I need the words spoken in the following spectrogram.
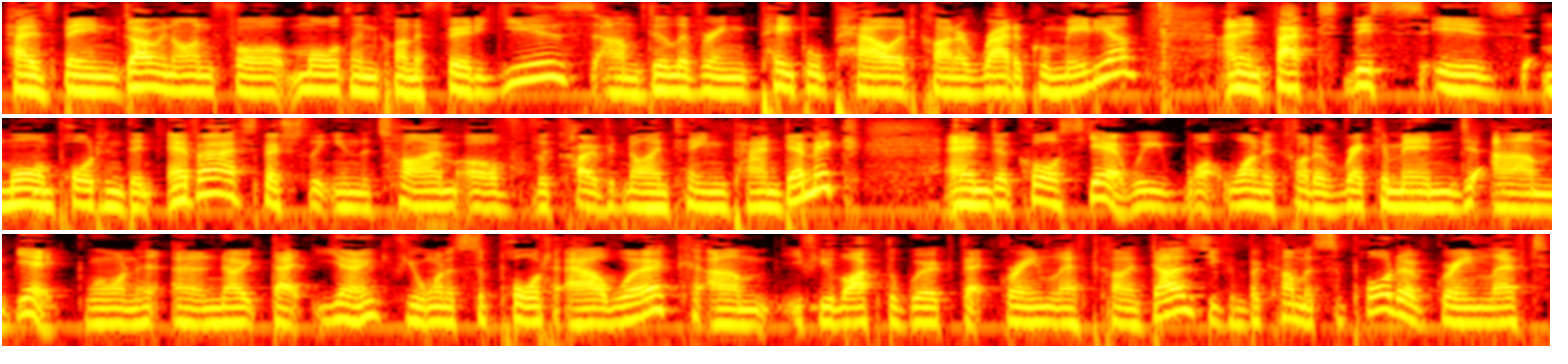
has been going on for more than kind of 30 years, um, delivering people-powered kind of radical media. And in fact, this is more important than ever, especially in the time of the COVID-19 pandemic. And of course, yeah, we w- want to kind of recommend, um, yeah, we want to uh, note that, you know, if you want to support our work, um, if you like the work that Green Left kind of does, you can become a supporter of Green Left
